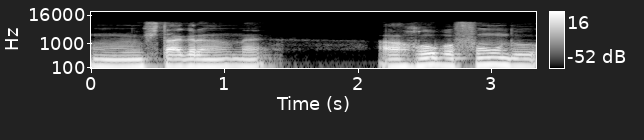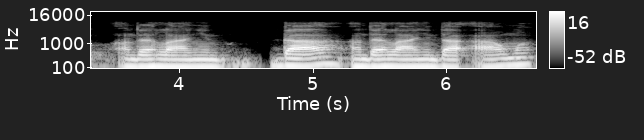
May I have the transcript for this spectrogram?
um Instagram, né, arroba fundo, underline da, underline da alma.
